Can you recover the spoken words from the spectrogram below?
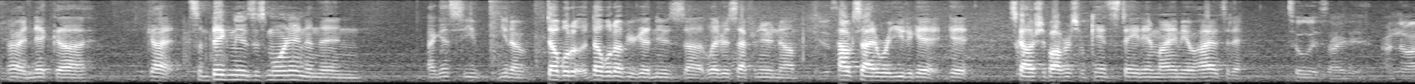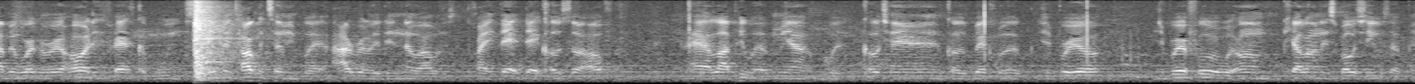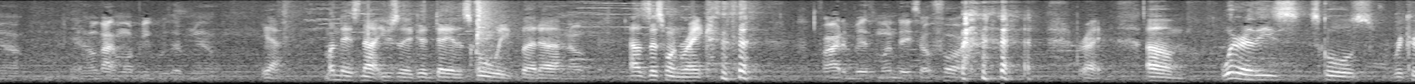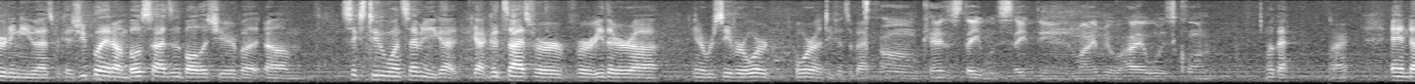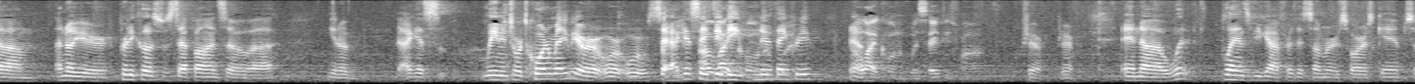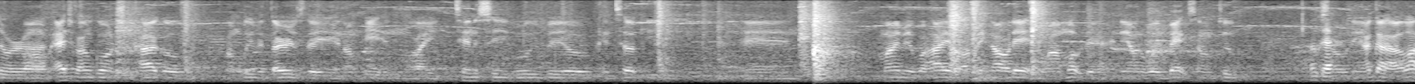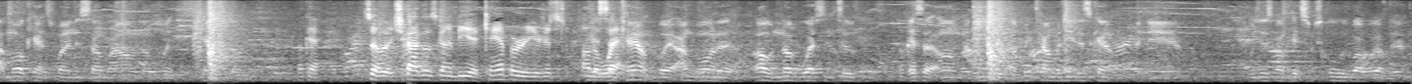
All right, Nick. Uh, got some big news this morning, and then I guess you you know doubled doubled up your good news uh, later this afternoon. Um, how excited were you to get get scholarship offers from Kansas State and Miami, Ohio today? Too excited. I know I've been working real hard these past couple weeks. They've been talking to me, but I really didn't know I was like that that close to an offer. And I had a lot of people helping me out with Coach Aaron, Coach Beckler, Jabril, Jabril Ford with um Carolina Exposure. He was helping me out. And a lot more people was me out. Yeah, Monday's not usually a good day of the school week, but uh, how's this one rank? probably the best Monday so far. right. Um, what are these schools recruiting you as? Because you played on both sides of the ball this year, but um, 6'2", 170, you got got good size for for either uh, you know receiver or or a defensive back. um, Kansas State was safety and Miami, Ohio was corner. Okay. All right. And um, I know you're pretty close with Stephon, so uh, you know, I guess leaning towards corner maybe, or or, or sa- I, mean, guess safety like be a corner, new thing for you. I like corner, but safety's fine. Sure, sure. And uh, what plans have you got for this summer as far as camps or? Um, Uh, actually, I'm going to Chicago. I'm leaving Thursday, and I'm hitting like Tennessee, Louisville, Kentucky, and Miami of Ohio. I think all that while I'm up there, and then on the way back some too. Okay. So then I got a lot more camps planned this summer. I don't know which camps though. Okay. So Chicago's going to be a camp, or you're just on It's the way? It's a camp, but I'm going to oh Northwestern too. Okay. It's a um Adidas, a big time Adidas camp, and then we're just gonna hit some schools while we're up there.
